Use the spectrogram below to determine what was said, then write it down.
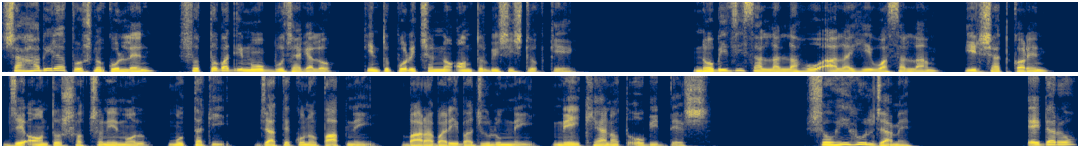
সাহাবিরা প্রশ্ন করলেন, সত্যবাদী মুখ বোঝা গেল, কিন্তু পরিচ্ছন্ন অন্তর্বিশিষ্ট কে? নবীজি সাল্লাল্লাহু আলাইহি ওয়াসাল্লাম ঈর্ষাদ করেন, যে অন্তর স্বচ্ছ নির্মল, মুত্তাকি, যাতে কোনো পাপ নেই, বাড়াবাড়ি বা জুলুম নেই নেই খেয়ানত ও বিদ্বেষ। সহিহুল জামে এগারো,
